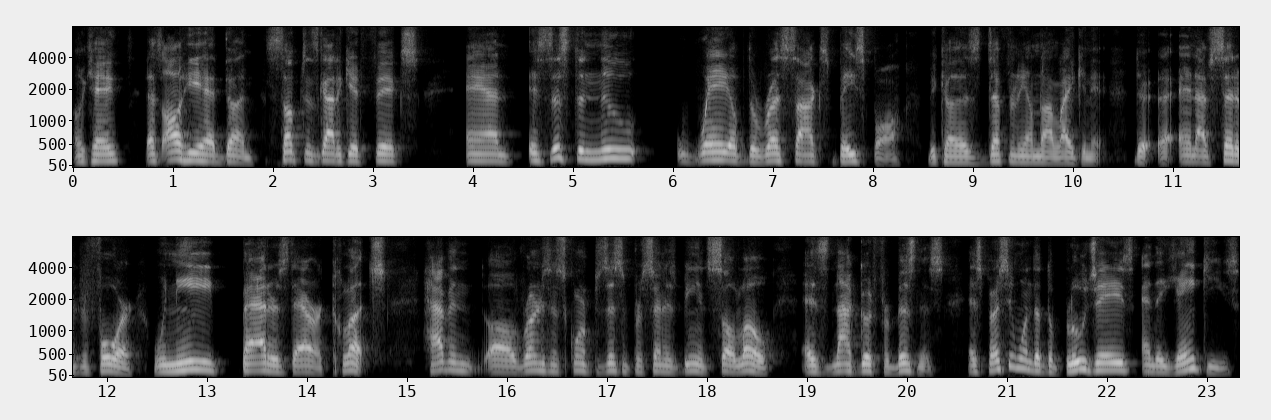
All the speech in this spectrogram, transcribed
Okay, that's all he had done. Something's got to get fixed. And is this the new way of the Red Sox baseball? Because definitely I'm not liking it. Uh, and I've said it before. We need batters that are clutch. Having uh, runners in scoring position percentage being so low is not good for business, especially when the, the Blue Jays and the Yankees,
